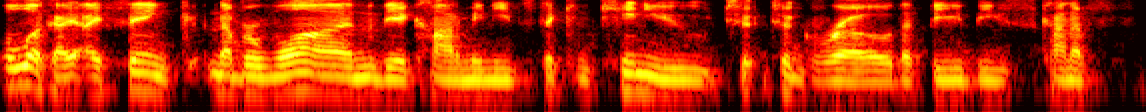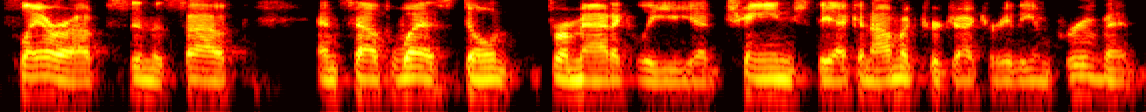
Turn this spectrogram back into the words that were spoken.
Well, look, I, I, think number one, the economy needs to continue to, to grow, that the, these kind of flare ups in the South and Southwest don't dramatically uh, change the economic trajectory, the improvement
